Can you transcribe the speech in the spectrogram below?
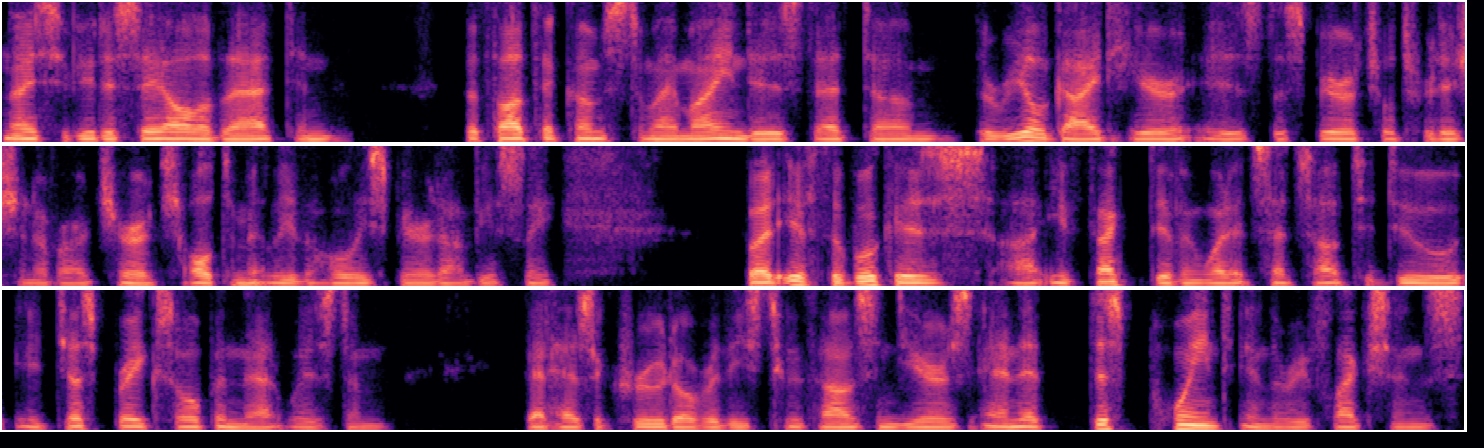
nice of you to say all of that. And the thought that comes to my mind is that um, the real guide here is the spiritual tradition of our church, ultimately, the Holy Spirit, obviously. But if the book is uh, effective in what it sets out to do, it just breaks open that wisdom that has accrued over these 2,000 years. And at this point in the reflections,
